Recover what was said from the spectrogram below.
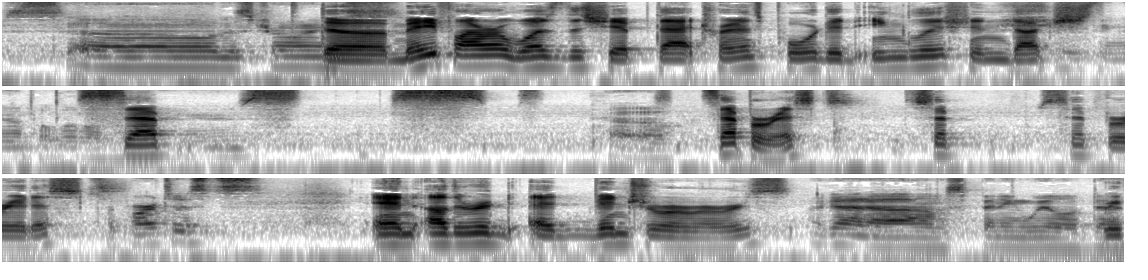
So this drawing. the Mayflower was the ship that transported English and Dutch shaping up a little sep- s- s- Uh-oh. separatists, sep- separatists, Separatists. And other ad- adventurers I got a um, spinning wheel of death Re-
